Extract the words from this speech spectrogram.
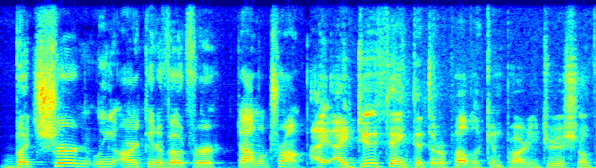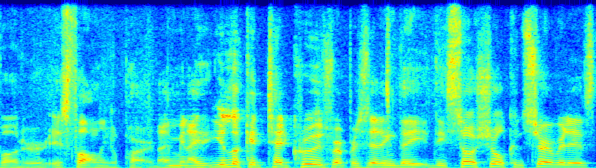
but certainly aren't going to vote for Donald Trump. I, I do think that the Republican Republican Party, traditional voter, is falling apart. I mean, I, you look at Ted Cruz representing the, the social conservatives.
